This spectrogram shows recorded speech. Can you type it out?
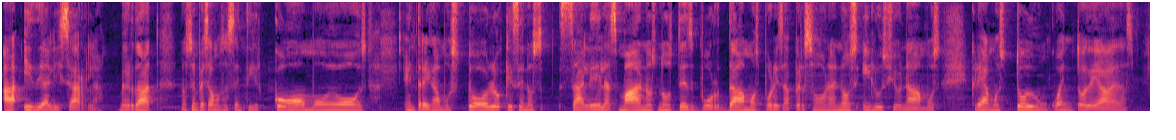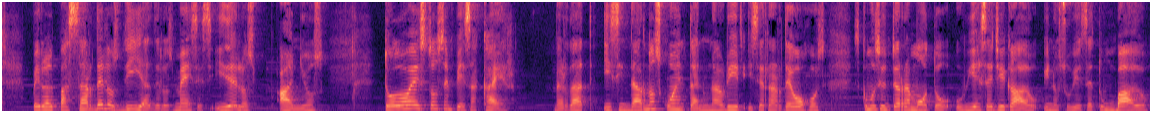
a idealizarla, ¿verdad? Nos empezamos a sentir cómodos, entregamos todo lo que se nos sale de las manos, nos desbordamos por esa persona, nos ilusionamos, creamos todo un cuento de hadas. Pero al pasar de los días, de los meses y de los años, todo esto se empieza a caer, ¿verdad? Y sin darnos cuenta en un abrir y cerrar de ojos, es como si un terremoto hubiese llegado y nos hubiese tumbado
